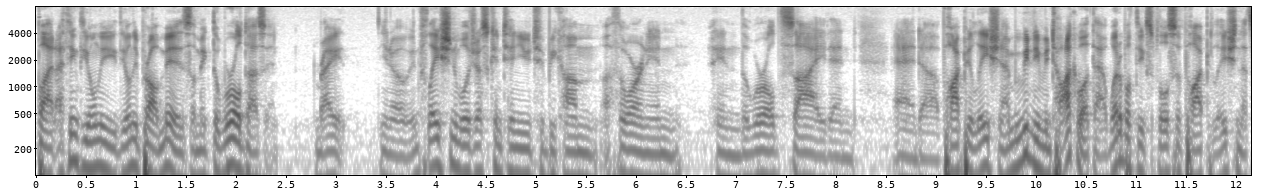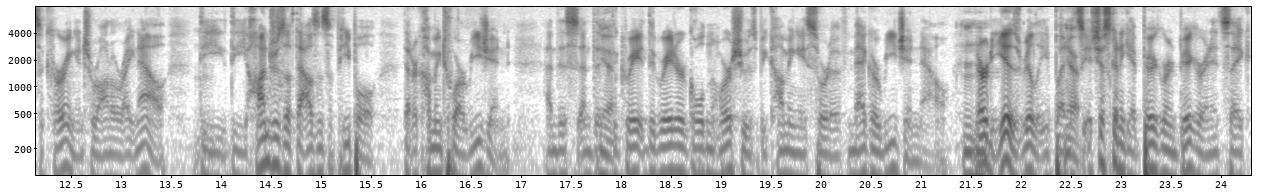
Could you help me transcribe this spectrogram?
but I think the only the only problem is, I mean, the world doesn't, right? You know, inflation will just continue to become a thorn in in the world side and and uh, population. I mean, we didn't even talk about that. What about the explosive population that's occurring in Toronto right now? The the hundreds of thousands of people that are coming to our region, and this and the, Yeah. the great the greater Golden Horseshoe is becoming a sort of mega region now. Mm-hmm. It already is really, but it's, Yeah. it's just going to get bigger and bigger. And it's like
